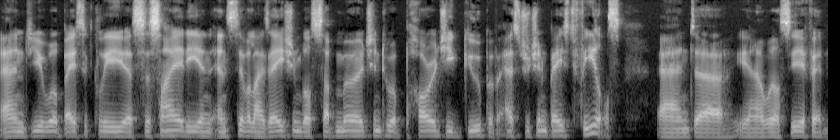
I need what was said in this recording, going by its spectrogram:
and you will basically uh, society and, and civilization will submerge into a porridgey goop of estrogen-based feels and uh, you know we'll see if it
